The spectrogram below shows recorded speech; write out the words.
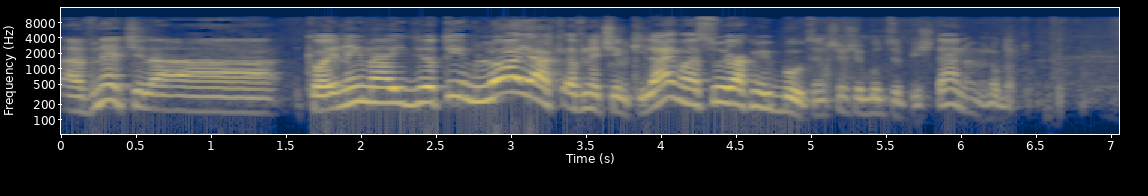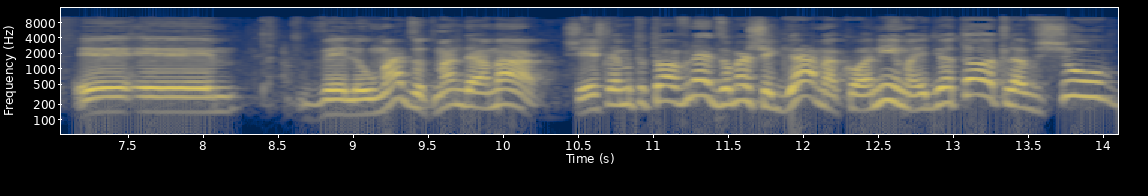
האבנט של הכהנים האידיוטים לא היה אבנט של כלאיים, הוא עשוי רק מבוץ, אני חושב שבוץ זה פשתן, אני לא בטוח. אה, אה, ולעומת זאת, מאן דאמר שיש להם את אותו אבנט, זה אומר שגם הכהנים האידיוטות לבשו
